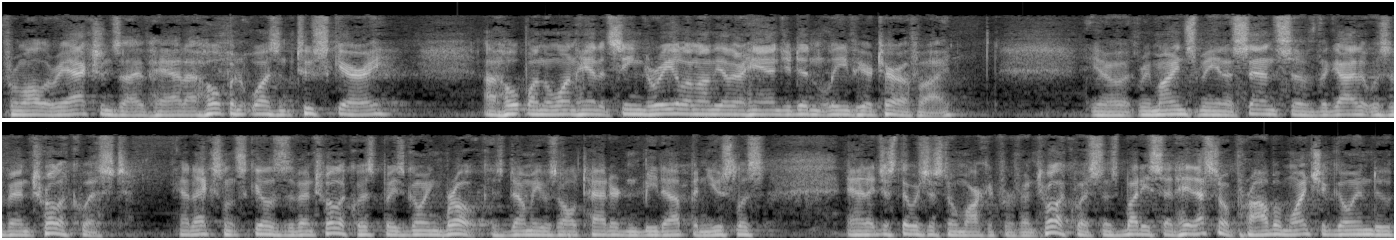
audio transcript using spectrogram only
from all the reactions I've had, I hope it wasn't too scary. I hope, on the one hand, it seemed real, and on the other hand, you didn't leave here terrified. You know, it reminds me, in a sense, of the guy that was a ventriloquist. Had excellent skills as a ventriloquist, but he's going broke. His dummy was all tattered and beat up and useless and it just there was just no market for ventriloquists. And his buddy said, "Hey, that's no problem. Why don't you go into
